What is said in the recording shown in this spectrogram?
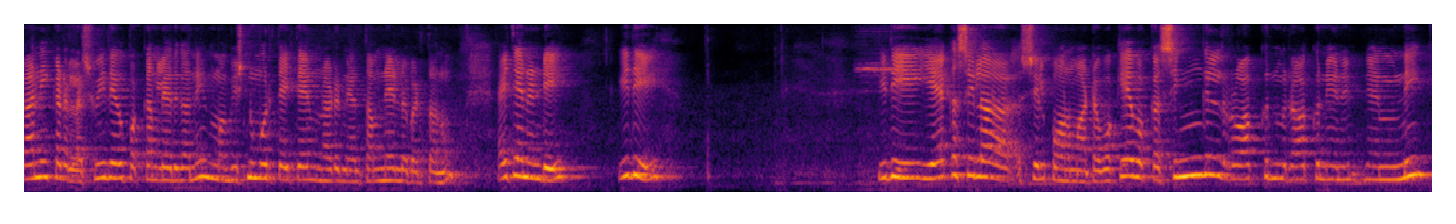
కానీ ఇక్కడ లక్ష్మీదేవి పక్కన లేదు కానీ మా విష్ణుమూర్తి అయితే ఉన్నాడు. నేను తమ్నేళ్ళలో పెడతాను. అయితేనండి ఇది ఇది ఏకశిల శిల్పం అనమాట ఒకే ఒక సింగిల్ రాక్ రాక్ని ని,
